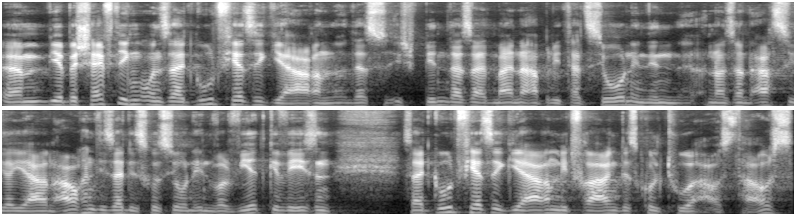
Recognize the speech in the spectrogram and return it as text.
Ähm, wir beschäftigen uns seit gut 40 Jahren, das, ich bin da seit meiner Habilitation in den 1980er Jahren auch in dieser Diskussion involviert gewesen, seit gut 40 Jahren mit Fragen des Kulturaustauschs.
